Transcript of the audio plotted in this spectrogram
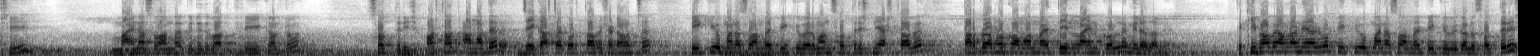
three minus one by P to the power three equal to ছত্রিশ। অর্থাৎ আমাদের যে কাজটা করতে হবে সেটা হচ্ছে P cube minus one by P কিউবের মান ছত্রিশ নিয়ে আসতে হবে। তারপরে আমরা ক্রমান্বয়ে তিন লাইন করলে মিলে যাবে। তো কীভাবে আমরা নিয়ে আসব? P cube minus one by P cube ছত্রিশ।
